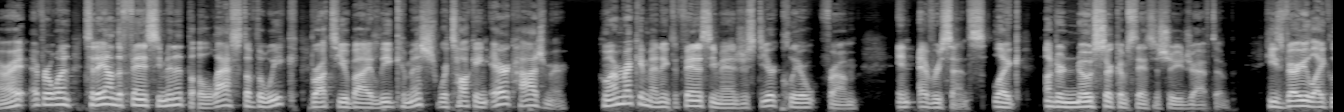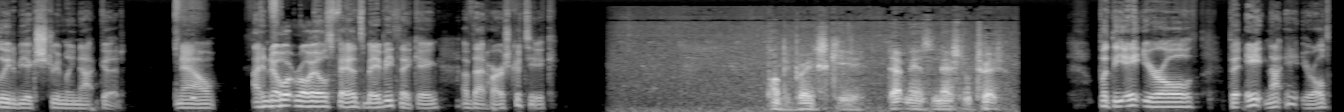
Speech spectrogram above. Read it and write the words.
All right, everyone. Today on the fantasy minute, the last of the week, brought to you by League Commish, we're talking Eric Hosmer, who I'm recommending to fantasy managers steer clear from in every sense. Like, under no circumstances should you draft him. He's very likely to be extremely not good. Now, I know what Royals fans may be thinking of that harsh critique. Pump your brakes, kid. That man's a national treasure. but the eight year old the eight not eight year old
